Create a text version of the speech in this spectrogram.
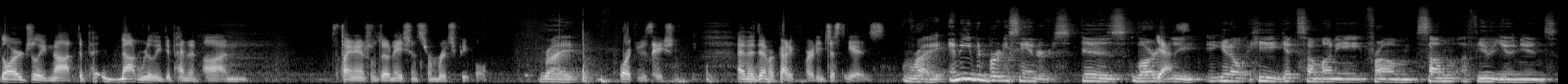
largely not dep- not really dependent on financial donations from rich people right. Organization. And the democratic party just is. Right. And even bernie sanders is largely yes. you know he gets some money from some a few unions.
